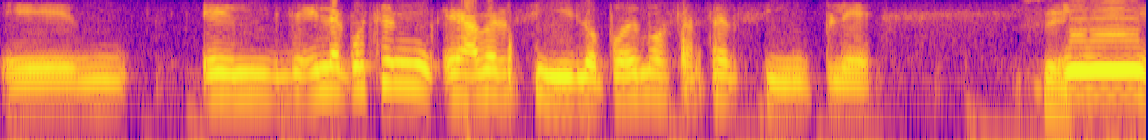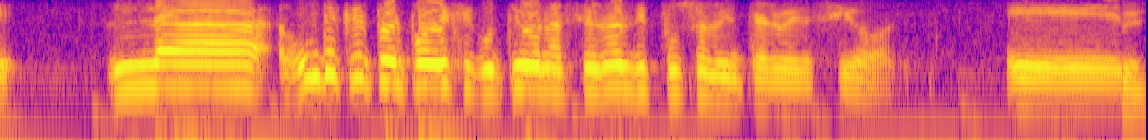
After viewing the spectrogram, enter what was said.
el, la cuestión, a ver si lo podemos hacer simple. Sí. La, un decreto del Poder Ejecutivo Nacional dispuso la intervención. Eh,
